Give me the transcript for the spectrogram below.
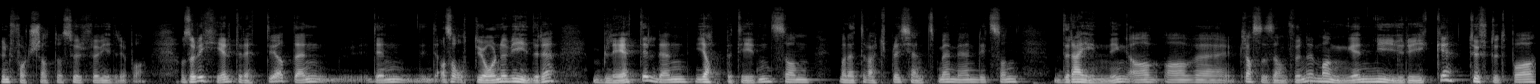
hun, fortsatte å surfe videre på. Og så er du helt rett i at den, den altså 80-årene videre ble til den jappetiden som man etter hvert ble kjent med, med en litt sånn dreining av, av eh, klassesamfunnet. Mange nyrike tuftet på,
